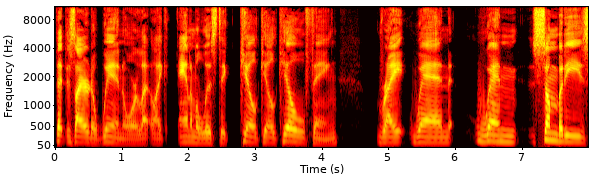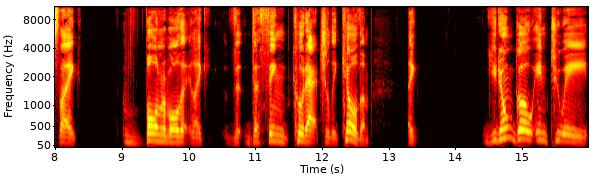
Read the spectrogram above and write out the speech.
that desire to win or let like animalistic kill kill kill thing right when when somebody's like vulnerable that like the the thing could actually kill them like you don't go into a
